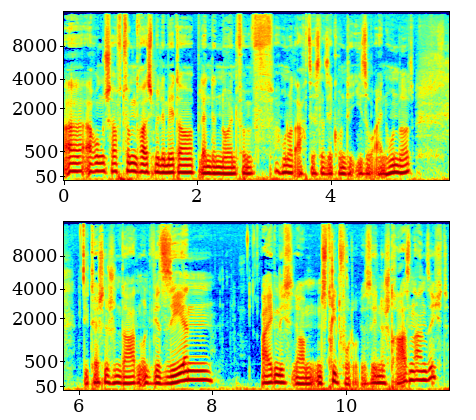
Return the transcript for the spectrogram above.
Äh, Errungenschaft, 35 mm, Blende 9,5, 180 Sekunde ISO 100. Die technischen Daten und wir sehen eigentlich ja, ein Streetfoto. Wir sehen eine Straßenansicht.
